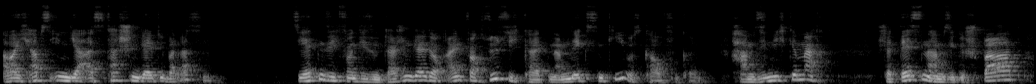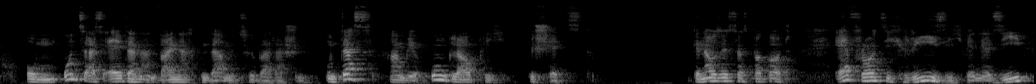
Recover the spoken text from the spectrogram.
Aber ich habe es ihnen ja als Taschengeld überlassen. Sie hätten sich von diesem Taschengeld auch einfach Süßigkeiten am nächsten Kiosk kaufen können. Haben sie nicht gemacht. Stattdessen haben sie gespart, um uns als Eltern an Weihnachten damit zu überraschen. Und das haben wir unglaublich geschätzt. Genauso ist das bei Gott. Er freut sich riesig, wenn er sieht,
